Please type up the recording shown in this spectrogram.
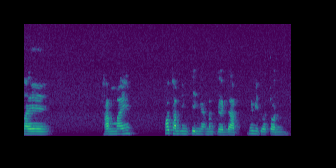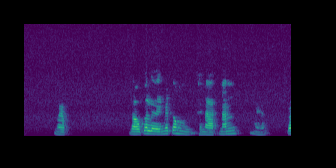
ในทำไหม เพราะทำจริงๆอะมันเกิดดับไม่มีตัวตนนะครับ เราก็เลยไม่ต้องขนาดนั้นนะครับ ก็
